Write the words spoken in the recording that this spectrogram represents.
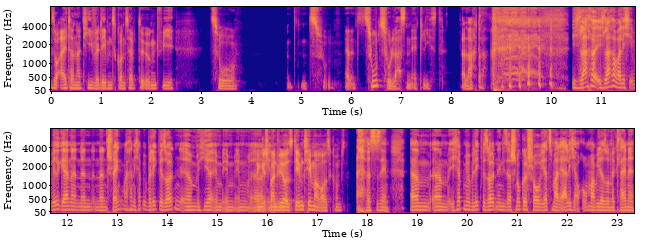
so alternative Lebenskonzepte irgendwie zu, zu äh, zuzulassen, at least. Da lacht er. Ich lache, ich lache, weil ich will gerne einen, einen Schwenk machen. Ich habe überlegt, wir sollten ähm, hier im, im, im äh, Bin gespannt, wie du aus dem Thema rauskommst. Wirst du sehen. Ähm, ähm, ich habe mir überlegt, wir sollten in dieser Schnuckelshow jetzt mal ehrlich auch immer wieder so eine kleine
